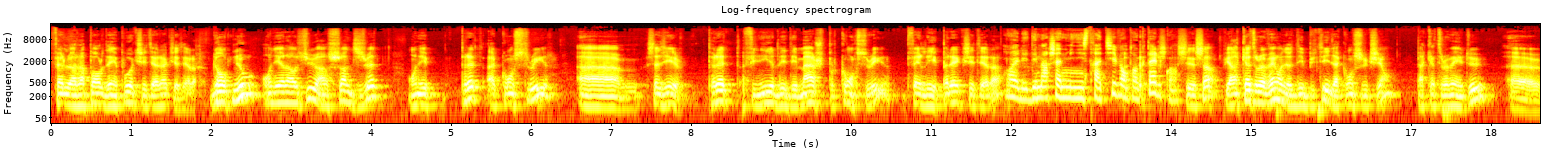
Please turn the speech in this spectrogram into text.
faire le rapport d'impôt, etc., etc. Donc, nous, on est rendu en 78, on est prêt à construire, euh, c'est-à-dire prête à finir les démarches pour construire, faire les prêts, etc. Oui, les démarches administratives en tant que telles, quoi. C'est ça. Puis en 80, on a débuté la construction. En 82, euh,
